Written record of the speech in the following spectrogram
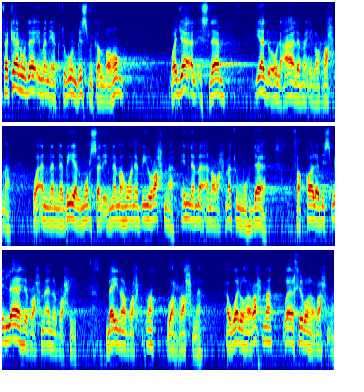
فكانوا دائما يكتبون باسمك اللهم وجاء الإسلام يدعو العالم إلى الرحمة وأن النبي المرسل إنما هو نبي رحمة إنما أنا رحمة مهداة. فقال بسم الله الرحمن الرحيم. بين الرحمة والرحمة. أولها رحمة وآخرها رحمة.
